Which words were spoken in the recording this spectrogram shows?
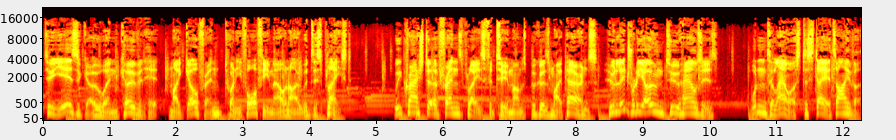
Two years ago, when COVID hit, my girlfriend, 24 female, and I were displaced. We crashed at a friend's place for two months because my parents, who literally own two houses, wouldn't allow us to stay at either.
